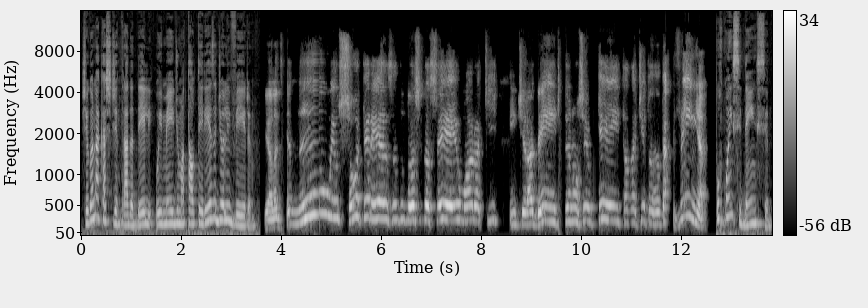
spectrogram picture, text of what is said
chegou na caixa de entrada dele o e-mail de uma tal Teresa de Oliveira. E ela dizia: Não, eu sou a Teresa do Doce Doce, eu moro aqui. Em Tiradentes, eu não sei o quê, tatati, tatata. vinha. Por coincidência,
